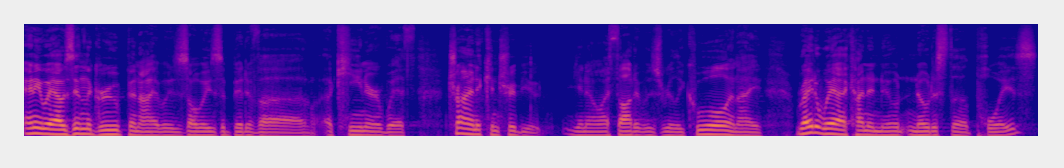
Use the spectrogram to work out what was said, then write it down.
anyway, I was in the group, and I was always a bit of a, a keener with trying to contribute. You know, I thought it was really cool, and I right away I kind of no- noticed the poise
